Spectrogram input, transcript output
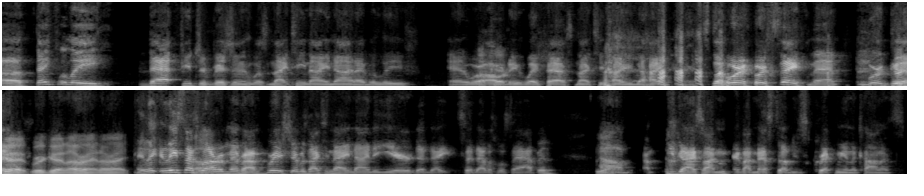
uh, thankfully, that future vision was 1999, I believe, and we're Okay. already way past 1999, so we're we're safe, man. We're We're good. good. We're good. All right. All right. At, at least that's what I Uh, remember. I'm pretty sure it was 1999, the year that they said that was supposed to happen. Yeah. Um, you guys, if, I'm, if I messed up, just correct me in the comments.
